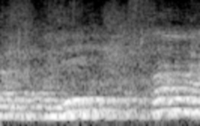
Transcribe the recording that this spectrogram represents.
on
